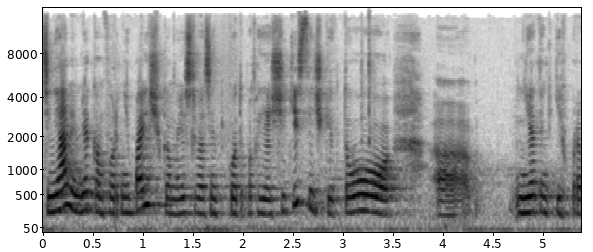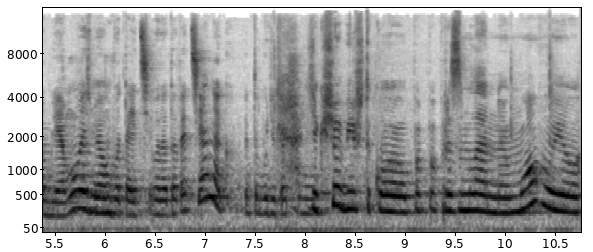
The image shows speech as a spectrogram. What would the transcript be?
тенями. Мне комфортнее пальчиком. Если у вас нет какой-то подходящей кисточки, то э, нет никаких проблем. Мы возьмем вот, эти, вот этот оттенок, это будет очень... Якщо більш такою п- п- приземленою мовою,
